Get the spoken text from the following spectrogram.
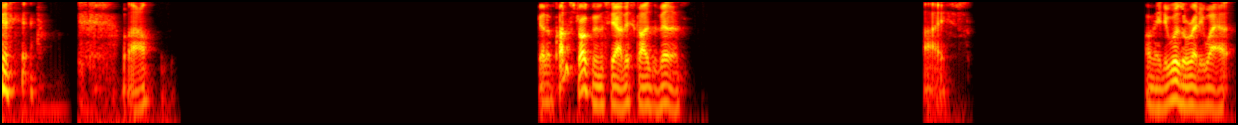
wow. Good. I'm kind of struggling to see how this guy's a villain. Nice. I mean, it was already wet.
